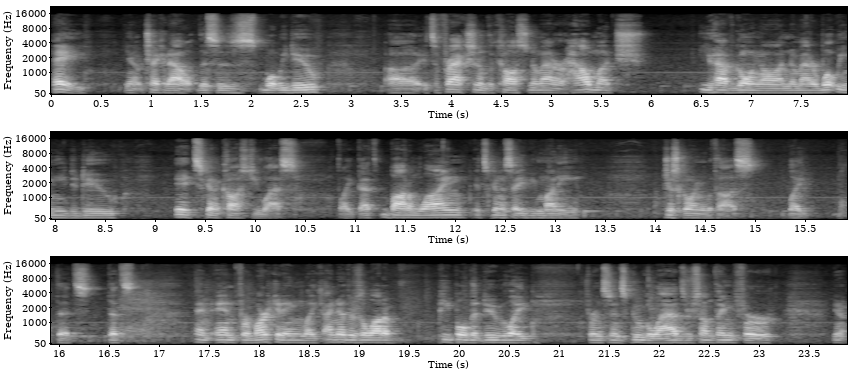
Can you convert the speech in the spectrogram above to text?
hey you know check it out. This is what we do. Uh, it's a fraction of the cost no matter how much you have going on no matter what we need to do it's going to cost you less. Like that's bottom line. It's going to save you money just going with us. Like that's that's and and for marketing like i know there's a lot of people that do like, for instance, Google Ads or something for, you know,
